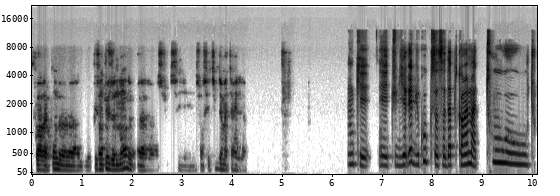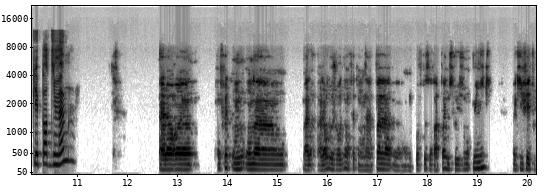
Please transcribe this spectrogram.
pouvoir répondre à de plus en plus de demandes euh, sur ces, sur, ces, types de matériel-là. Ok. Et tu dirais du coup que ça s'adapte quand même à tout, toutes les portes d'immeubles? Alors, en fait, on, a, à l'heure d'aujourd'hui, en fait, on n'a pas, on ne proposera pas une solution unique qui fait tout.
